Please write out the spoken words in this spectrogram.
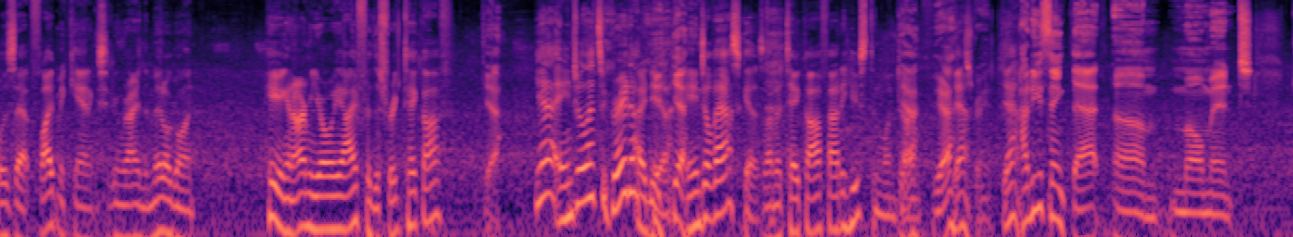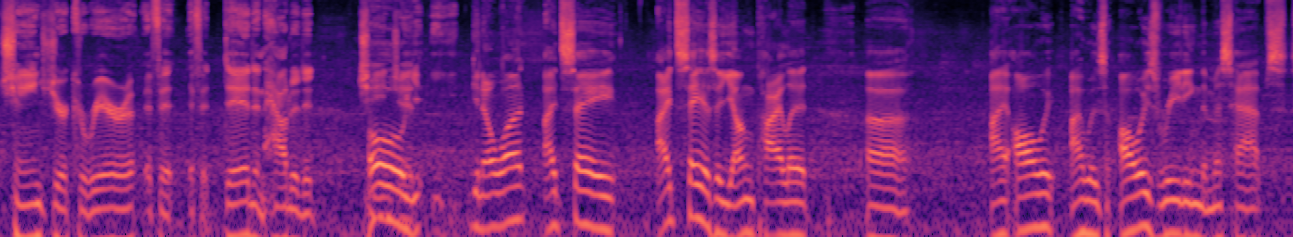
was that flight mechanic sitting right in the middle, going, "Hey, you can arm your OEI for this rig takeoff." Yeah. Yeah, Angel, that's a great idea. Yeah. Angel Vasquez on a takeoff out of Houston one time. Yeah, yeah, that's Great. Yeah. How do you think that um, moment changed your career, if it if it did, and how did it change oh, it? you, you know what? I'd say, I'd say as a young pilot, uh, I always, I was always reading the mishaps,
